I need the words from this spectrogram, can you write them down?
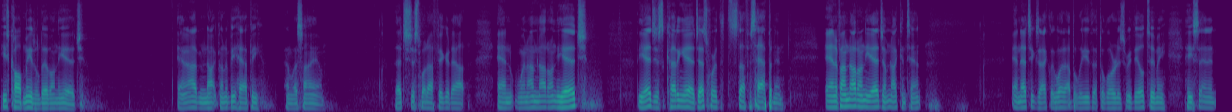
He's called me to live on the edge. And I'm not going to be happy unless I am. That's just what I figured out. And when I'm not on the edge, the edge is the cutting edge. That's where the stuff is happening. And if I'm not on the edge, I'm not content. And that's exactly what I believe that the Lord has revealed to me. He's saying,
